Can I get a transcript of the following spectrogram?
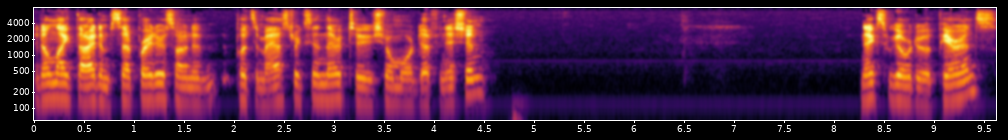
I don't like the item separator, so I'm going to put some asterisks in there to show more definition. Next we go over to Appearance,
